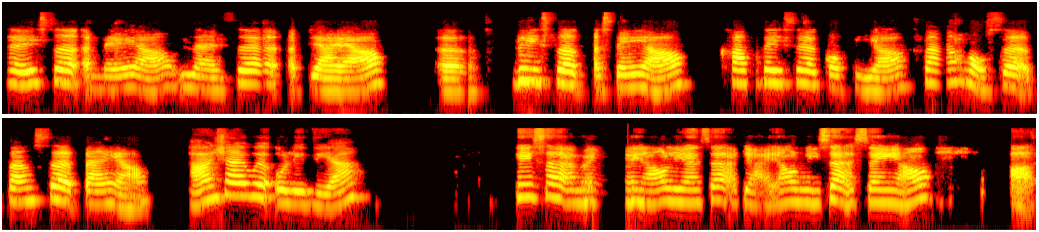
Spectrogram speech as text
黑色呃沒有，藍色呃邊有，呃绿色呃谁有咖啡色咖啡有粉红色粉色白羊好下一位 olivia 黑色没有颜色白羊绿色白羊啊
